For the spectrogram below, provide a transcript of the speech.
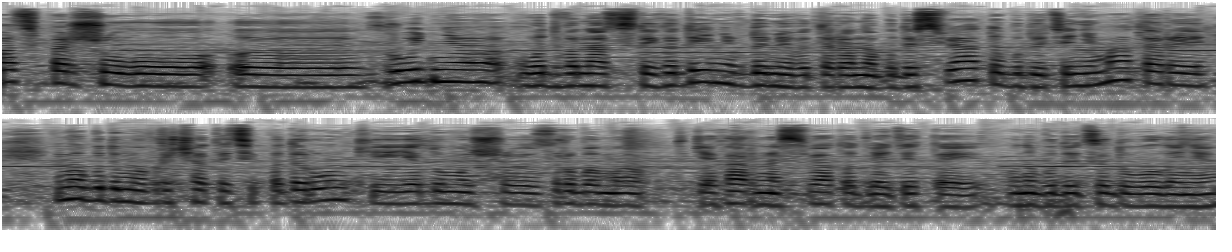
21 е, грудня о 12 годині в домі ветерана буде свято, будуть аніматори, і ми будемо вручати ці подарунки. Я думаю, що зробимо таке гарне свято для дітей. Вони будуть задоволені.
